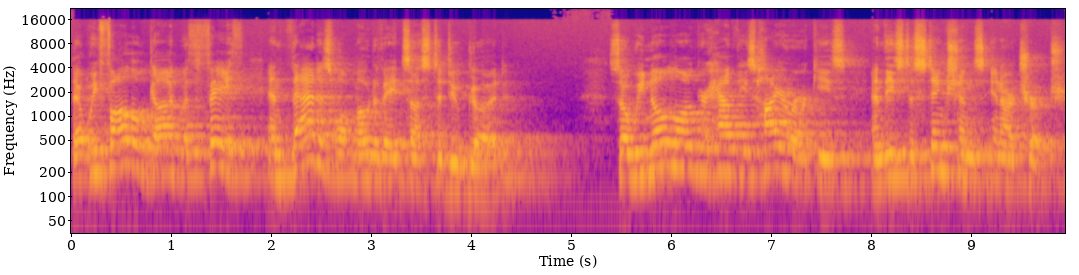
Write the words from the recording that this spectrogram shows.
that we follow God with faith, and that is what motivates us to do good. So we no longer have these hierarchies and these distinctions in our church.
